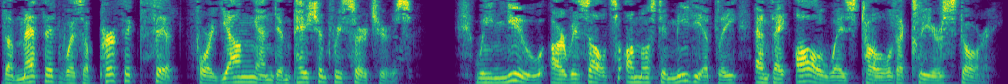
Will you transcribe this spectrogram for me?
The method was a perfect fit for young and impatient researchers. We knew our results almost immediately, and they always told a clear story.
